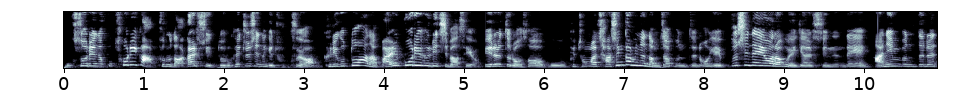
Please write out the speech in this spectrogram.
목소리는 꼭 소리가 앞으로 나갈 수 있도록 해주시는 게 좋고요. 그리고 또 하나 말꼬리 흐리지 마세요. 예를 들어서 뭐 정말 자신감 있는 남자분들은 어 예쁘시네요 라고 얘기할 수 있는데 아닌 분들은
